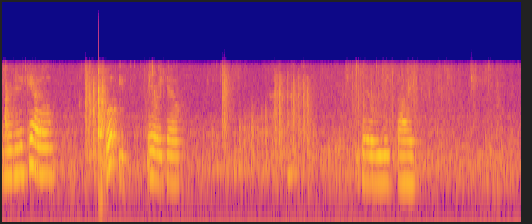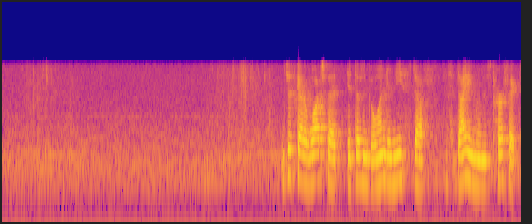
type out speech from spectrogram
Where did it go? Whoop, there we go. Get over this side. You just got to watch that it doesn't go underneath stuff. This dining room is perfect.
